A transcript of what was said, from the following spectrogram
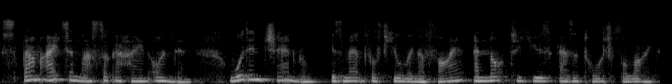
Stam item la hain oimden. Wood in general is meant for fueling a fire and not to use as a torch for light.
